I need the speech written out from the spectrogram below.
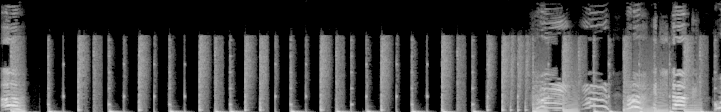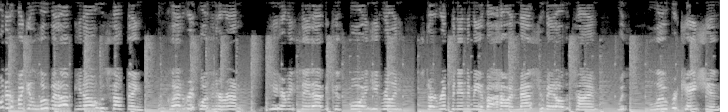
oh. Mm, oh, it's stuck. I wonder if I can lube it up, you know, with something. I'm glad Rick wasn't around hear me say that because, boy, he'd really start ripping into me about how I masturbate all the time with lubrication.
